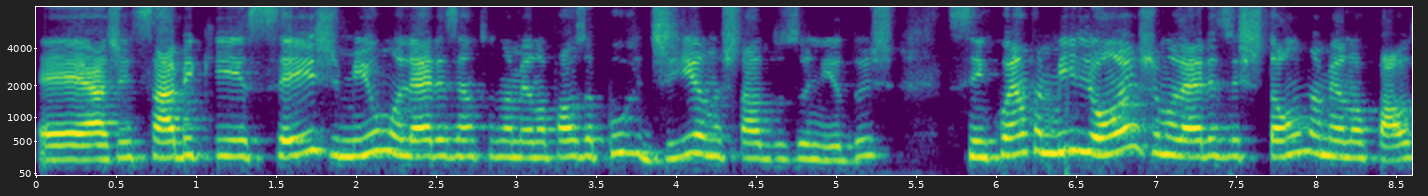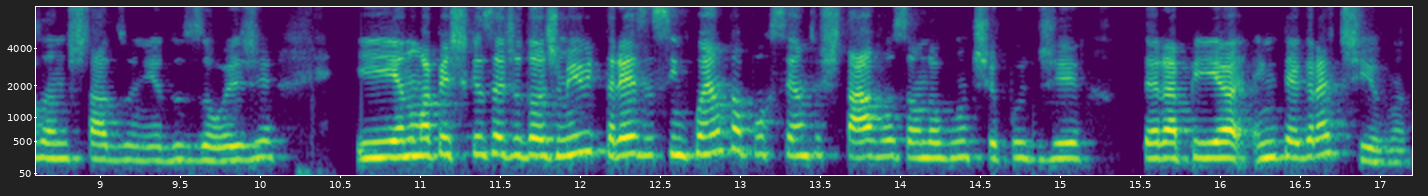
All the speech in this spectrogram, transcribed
é, a gente sabe que 6 mil mulheres entram na menopausa por dia nos Estados Unidos, 50 milhões de mulheres estão na menopausa nos Estados Unidos hoje, e numa pesquisa de 2013, 50% estavam usando algum tipo de terapia integrativa.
